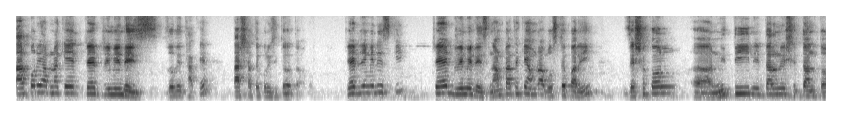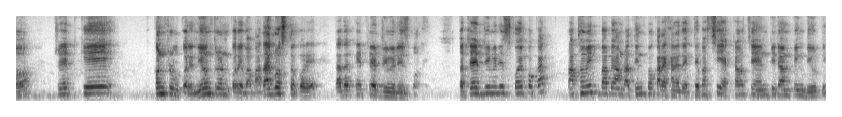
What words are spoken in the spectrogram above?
তারপরে আপনাকে ট্রেড রিমিডিজ যদি থাকে, তার সাথে পরিচিত হতে হবে। ট্রেড রিমিডিজ কি? ট্রেড রিমিডিজ নামটা থেকে আমরা বুঝতে পারি যে সকল নীতি নির্ধারণের সিদ্ধান্ত ট্রেডকে কন্ট্রোল করে নিয়ন্ত্রণ করে বা বাধাগ্রস্ত করে তাদেরকে ট্রেড রিমেডিস বলে। তো ট্রেড রিমেডিস কয় প্রকার? প্রাথমিকভাবে আমরা তিন প্রকার এখানে দেখতে পাচ্ছি। একটা হচ্ছে অ্যান্টি ডাম্পিং ডিউটি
